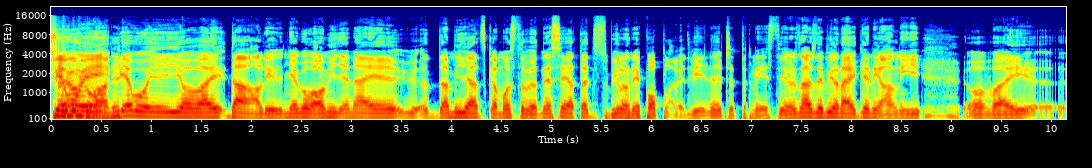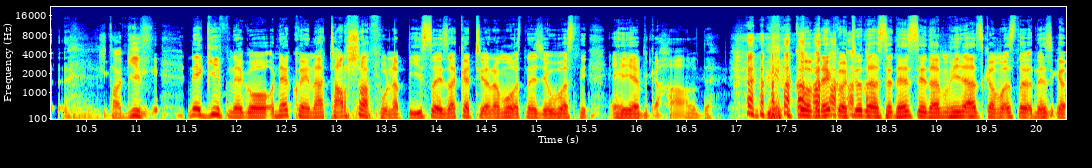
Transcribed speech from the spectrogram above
Pjevo, je, pjevo je i ovaj, da, ali njegova omiljena je da Miljacka mostove odnese, a tada su bile one poplave 2014. Još znaš da je bio najgenijalniji ovaj, Šta, gif? ne gif, nego neko je na čaršafu napisao i zakačio na most neđe u Bosni, e jeb ga halde. Kako bi rekao čuda da se desi da Miljacka mostove odnese, kao,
